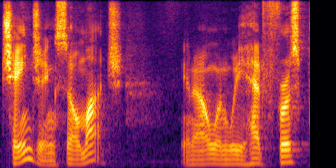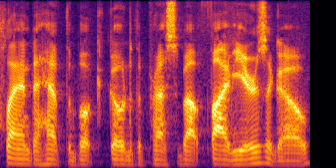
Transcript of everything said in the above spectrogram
changing so much. You know, when we had first planned to have the book go to the press about five years ago,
